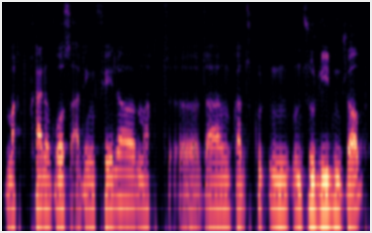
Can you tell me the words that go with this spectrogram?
macht keine großartigen Fehler, macht äh, da einen ganz guten und soliden Job.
